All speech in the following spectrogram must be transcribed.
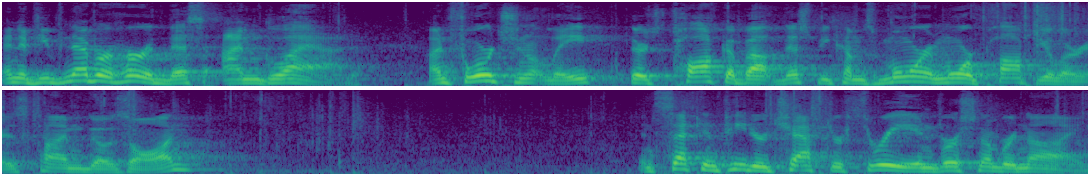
And if you've never heard this, I'm glad. Unfortunately, there's talk about this becomes more and more popular as time goes on in 2 Peter chapter 3 in verse number 9.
